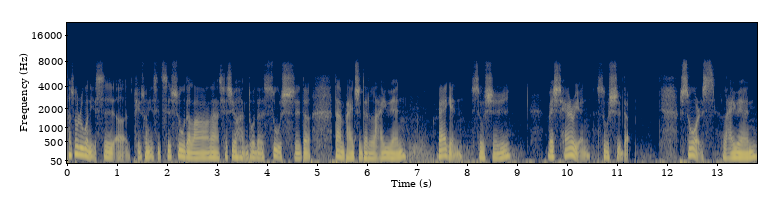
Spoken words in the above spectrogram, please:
他说：“如果你是呃，比如说你是吃素的啦，那其实有很多的素食的蛋白质的来源，vegan 素食，vegetarian 素食的，source 来源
